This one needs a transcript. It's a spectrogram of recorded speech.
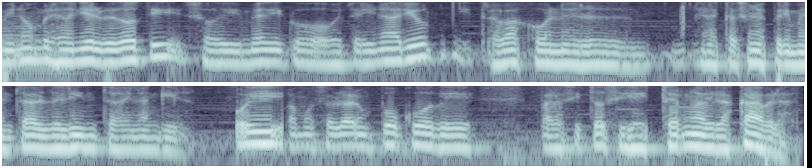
Mi nombre es Daniel Bedotti, soy médico veterinario y trabajo en, la estación experimental del INTA en Anguil. Hoy vamos a hablar un poco de parasitosis externa de las cabras.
